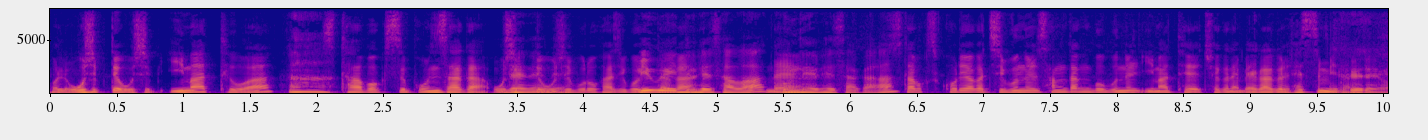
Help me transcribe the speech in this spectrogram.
원래 50대 50 이마트와 아, 스타벅스 본사가 50대 네네네. 50으로 가지고 미국에 있다가 있는 회사와 네. 국내 회사가 스타벅스 코리아가 지분을 상당 부분을 이마트에 최근에 매각을 했습니다. 그래요.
